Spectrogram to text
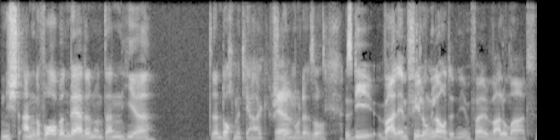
nicht angeworben werden und dann hier dann doch mit Ja stimmen ja. oder so. Also die Wahlempfehlung lautet in jedem Fall Valomat.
